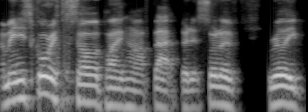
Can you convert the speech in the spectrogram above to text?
I mean, his score is solid playing half back, but it's sort of really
